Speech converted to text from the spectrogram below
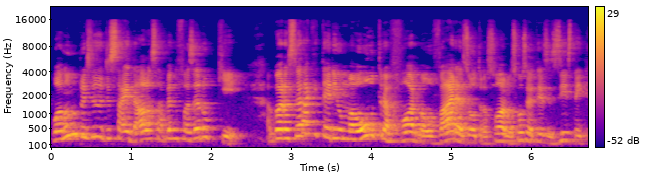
O aluno precisa de sair da aula sabendo fazer o quê? Agora, será que teria uma outra forma, ou várias outras formas, com certeza existem,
